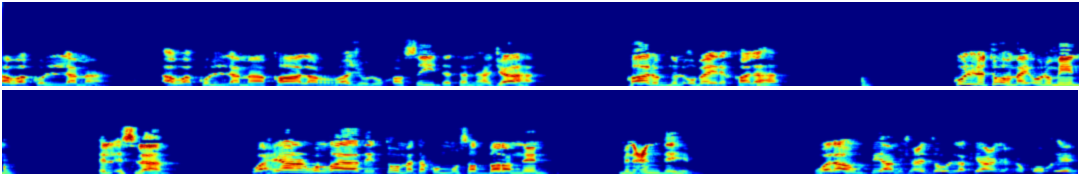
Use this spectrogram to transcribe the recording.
أو كلما أو كلما قال الرجل قصيدة هجاها. قالوا ابن الأبير قالها. كل تهمة يقولوا مين؟ الإسلام. وأحيانا والله هذه التهمة تكون مصدرة منين؟ من عندهم. ولهم فيها مش عايز أقول لك يعني حقوق إيه؟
